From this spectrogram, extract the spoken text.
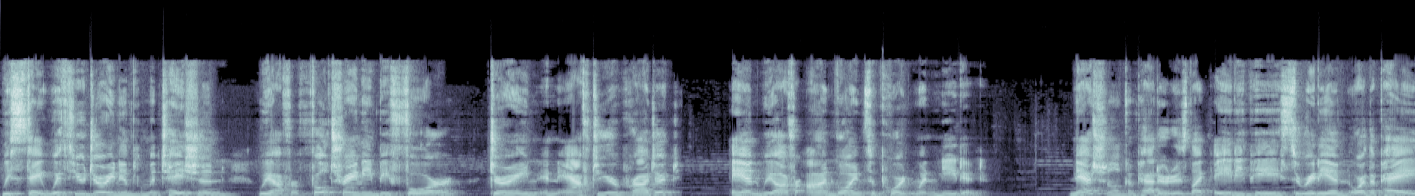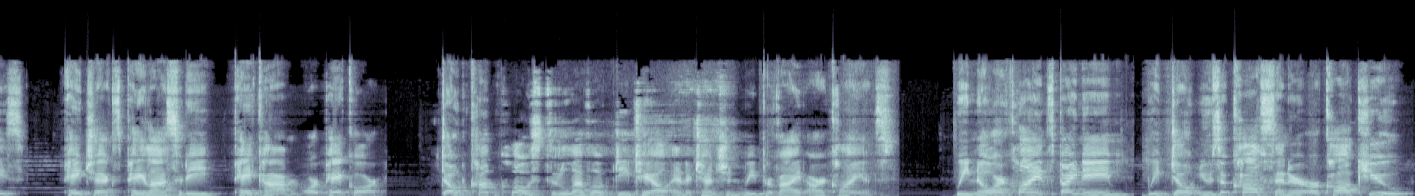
We stay with you during implementation. We offer full training before, during, and after your project, and we offer ongoing support when needed. National competitors like ADP, Ceridian, or the Pays, Paychex, Paylocity, Paycom, or Paycor don't come close to the level of detail and attention we provide our clients. We know our clients by name. We don't use a call center or call queue.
